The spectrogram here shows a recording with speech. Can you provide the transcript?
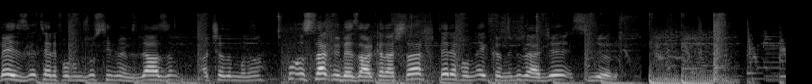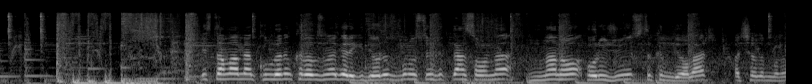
bezle telefonumuzu silmemiz lazım. Açalım bunu. Bu ıslak bir bez arkadaşlar. Telefonun ekranını güzelce siliyoruz. Biz tamamen kullanım kılavuzuna göre gidiyoruz. Bunu sürdükten sonra nano koruyucuyu sıkın diyorlar. Açalım bunu.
